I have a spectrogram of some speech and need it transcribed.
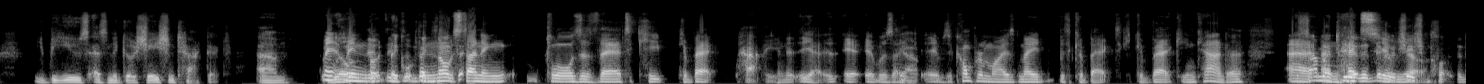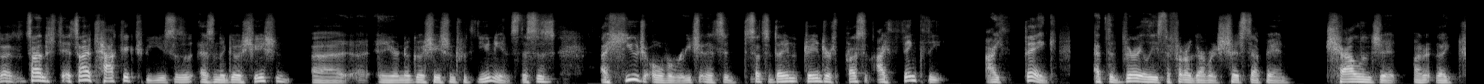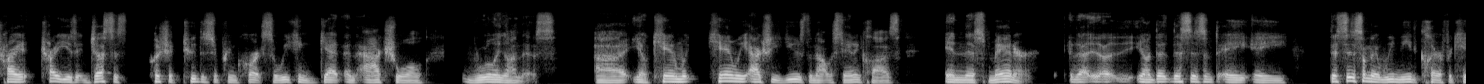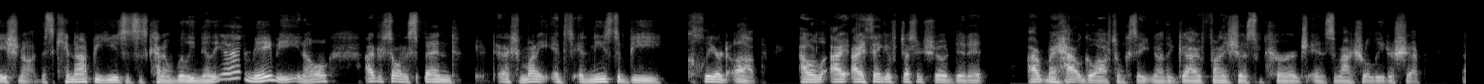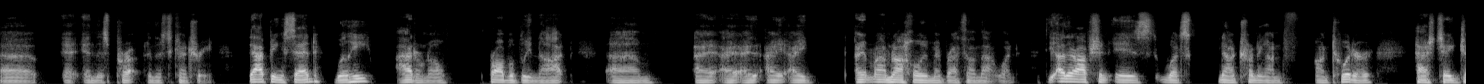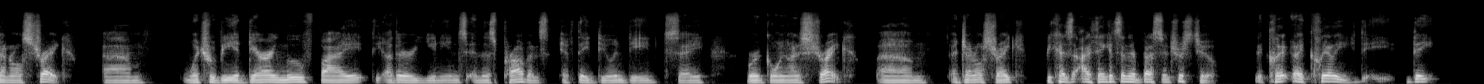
be used as a negotiation tactic. Um, I mean, will, I mean the, like, the, the notwithstanding clause is there to keep Quebec happy, and it, yeah, it, it, was a yeah. it was a compromise made with Quebec to Quebec in Canada. Uh, it's, not negotiation it's, not, it's not a tactic to be used as a, as a negotiation uh, in your negotiations with unions. This is a huge overreach, and it's a, such a dangerous precedent. I think the I think at the very least the federal government should step in challenge it on like try try to use it just to push it to the Supreme Court so we can get an actual ruling on this. Uh, you know, can we can we actually use the notwithstanding clause in this manner? Uh, you know, this isn't a a this is something we need clarification on. This cannot be used as this kind of willy nilly. Eh, maybe you know, I just don't want to spend extra money. It it needs to be cleared up. I would, I, I think if Justin Trudeau did it, I, my hat would go off to him because you know the guy finally shows some courage and some actual leadership uh, in this pro, in this country. That being said, will he? I don't know. Probably not. Um, I, I, I, I, I'm not holding my breath on that one. The other option is what's now trending on on Twitter, hashtag general strike, um, which would be a daring move by the other unions in this province if they do indeed say we're going on a strike, um, a general strike, because I think it's in their best interest too. Like clearly,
